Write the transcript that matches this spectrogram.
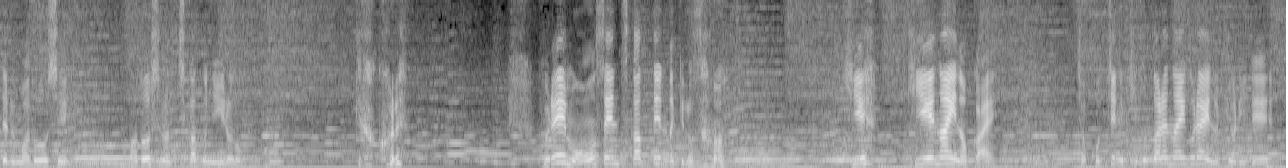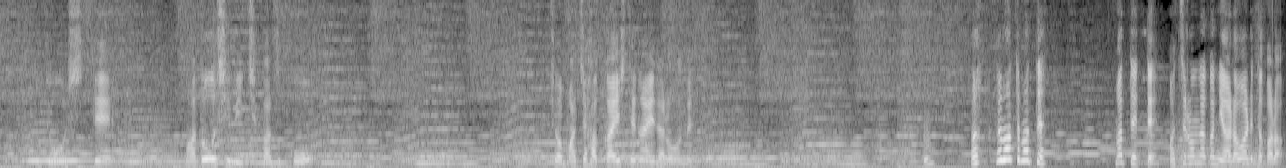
てる魔導士、魔導士の近くにいるの。てかこれフレーム温泉使ってんだけどさ消え、消えないのかい？ちょ、こっちに気づかれないぐらいの距離で移動して、魔導士に近づこう。ちょ、街破壊してないだろうね。ん？あ、え、待って待って待ってって、街の中に現れたから。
